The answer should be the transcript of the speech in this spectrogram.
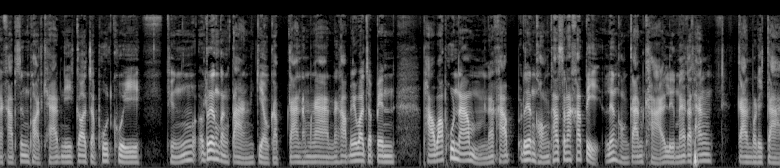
นะครับ ซึ่งพอดแคสต์นี้ก็จะพูดคุย ถึงเรื่องต่างๆ เกี่ยวกับการทำงานนะครับ ไม่ว่าจะเป็นภาวะผู้นำนะครับ เรื่องของทัศนคติ เรื่องของการขายหรือแม้กระทั่งการบริการ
